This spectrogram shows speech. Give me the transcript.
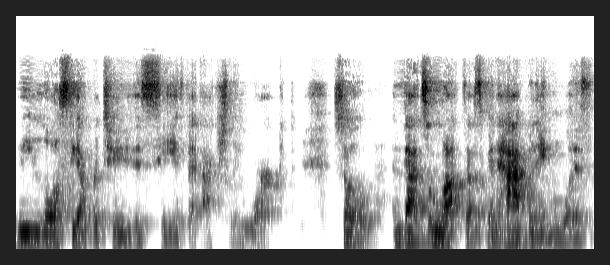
we lost the opportunity to see if that actually worked. So that's a lot that's been happening with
